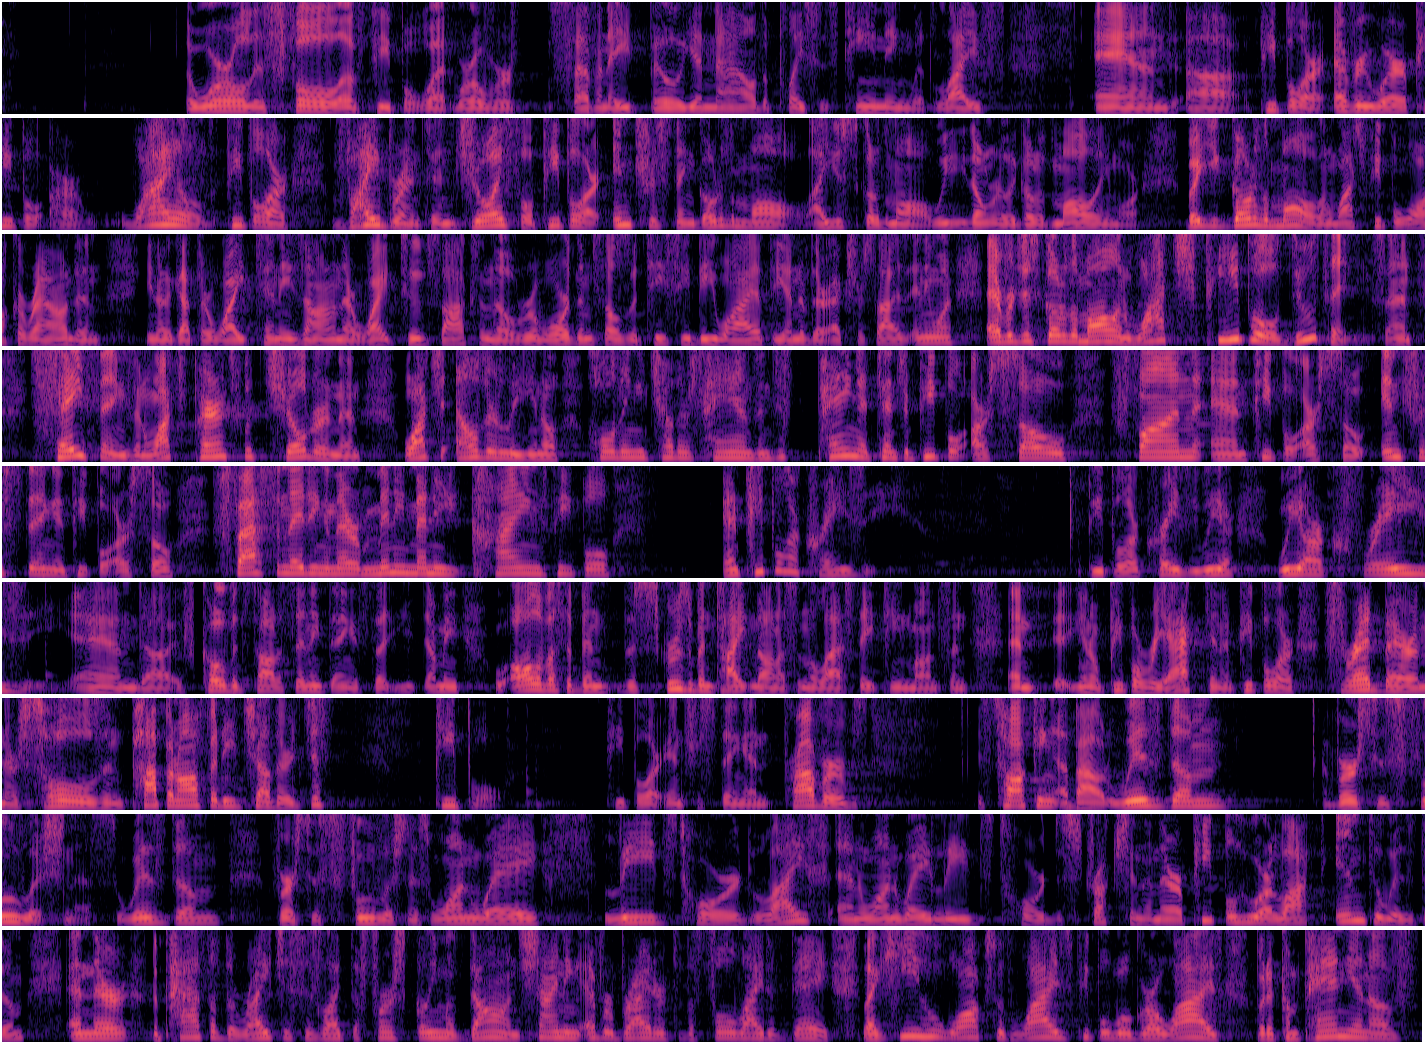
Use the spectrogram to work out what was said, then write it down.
The world is full of people. What? We're over seven, eight billion now. The place is teeming with life. And uh, people are everywhere. People are wild. People are vibrant and joyful. People are interesting. Go to the mall. I used to go to the mall. We don't really go to the mall anymore. But you go to the mall and watch people walk around and, you know, they got their white tennies on and their white tube socks and they'll reward themselves with TCBY at the end of their exercise. Anyone ever just go to the mall and watch people do things and say things and watch parents with children and watch elderly, you know, holding each other's hands and just paying attention. People are so fun and people are so interesting and people are so fascinating and there are many, many kind people and people are crazy. People are crazy. We are, we are crazy. And uh, if COVID's taught us anything, it's that, I mean, all of us have been, the screws have been tightened on us in the last 18 months. And, and you know, people reacting and people are threadbare in their souls and popping off at each other. Just people. People are interesting. And Proverbs is talking about wisdom versus foolishness. Wisdom versus foolishness. One way leads toward life and one way leads toward destruction. And there are people who are locked into wisdom, and the path of the righteous is like the first gleam of dawn, shining ever brighter to the full light of day. Like he who walks with wise people will grow wise, but a companion of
